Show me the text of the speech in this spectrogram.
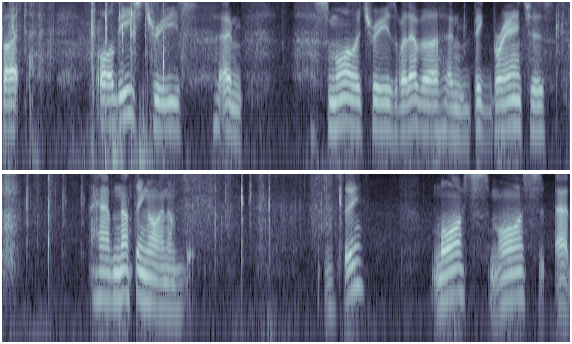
But all these trees and smaller trees, whatever, and big branches have nothing on them. You see? moss, moss. That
